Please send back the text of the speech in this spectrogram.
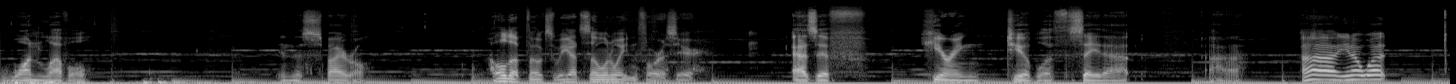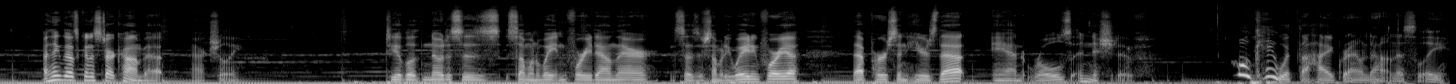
one level in this spiral, Hold up, folks. We got someone waiting for us here. as if hearing Teoblith say that. Uh, uh, you know what? I think that's going to start combat, actually. Teoblith notices someone waiting for you down there. and says there's somebody waiting for you. That person hears that and rolls initiative. I'm okay with the high ground, honestly.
